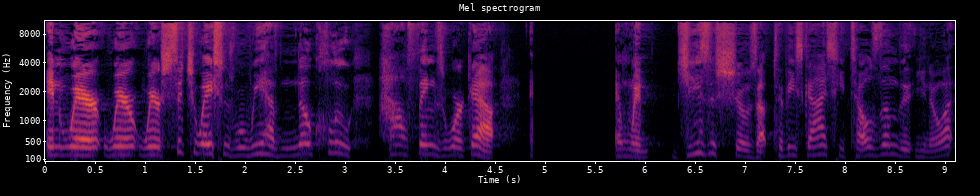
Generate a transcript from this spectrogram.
in where, where, where situations where we have no clue how things work out. And when Jesus shows up to these guys, he tells them that, you know what?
